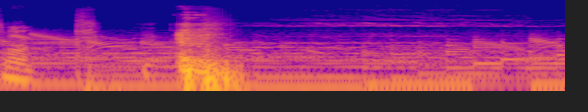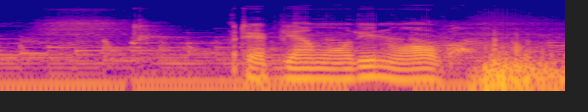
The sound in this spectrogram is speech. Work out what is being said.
niente. Riavviamo di nuovo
